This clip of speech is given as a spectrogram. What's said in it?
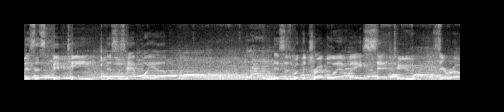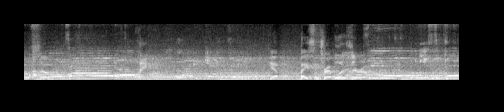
this is 15, this is halfway. This is with the treble and bass set to zero, so I think. Yep, bass and treble at zero.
